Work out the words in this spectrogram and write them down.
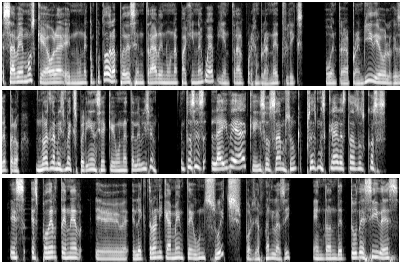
Sabemos que ahora en una computadora puedes entrar en una página web y entrar, por ejemplo, a Netflix o entrar a Prime Video o lo que sea, pero no es la misma experiencia que una televisión. Entonces, la idea que hizo Samsung pues, es mezclar estas dos cosas. Es, es poder tener eh, electrónicamente un switch, por llamarlo así, en donde tú decides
